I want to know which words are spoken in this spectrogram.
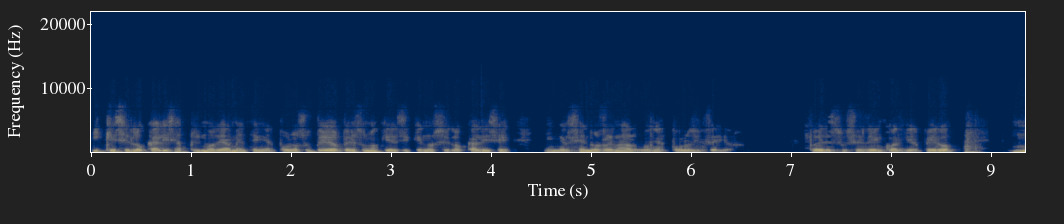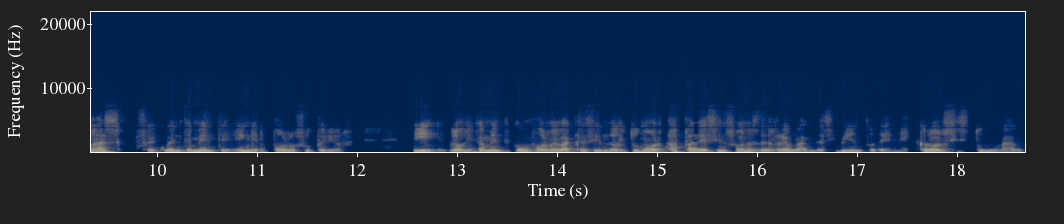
y que se localiza primordialmente en el polo superior, pero eso no quiere decir que no se localice en el seno renal o en el polo inferior. Puede suceder en cualquier, pero más frecuentemente en el polo superior. Y, lógicamente, conforme va creciendo el tumor, aparecen zonas de reblandecimiento, de necrosis tumoral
